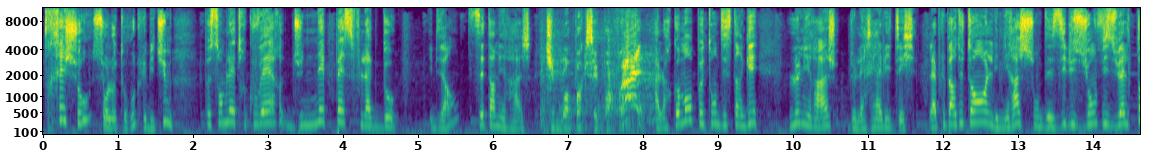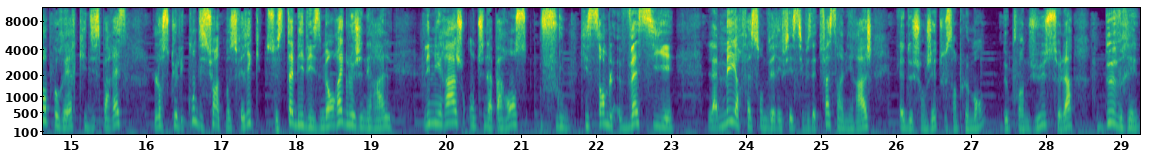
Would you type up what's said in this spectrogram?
très chaud, sur l'autoroute, le bitume peut sembler être couvert d'une épaisse flaque d'eau. Eh bien, c'est un mirage. Dis-moi pas que c'est pas vrai Alors comment peut-on distinguer le mirage de la réalité? La plupart du temps, les mirages sont des illusions visuelles temporaires qui disparaissent lorsque les conditions atmosphériques se stabilisent. Mais en règle générale, les mirages ont une apparence floue, qui semble vaciller. La meilleure façon de vérifier si vous êtes face à un mirage est de changer tout simplement de point de vue. Cela devrait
